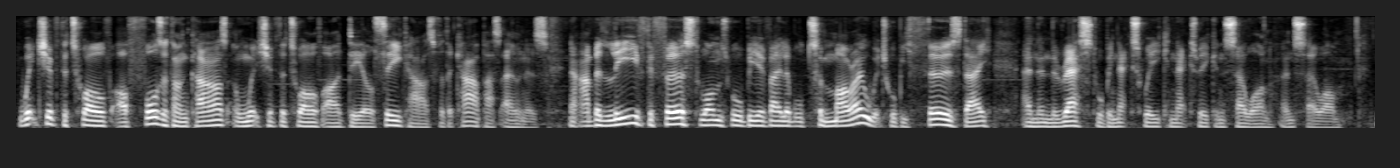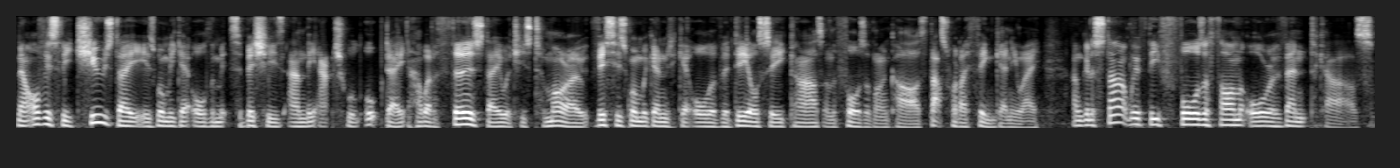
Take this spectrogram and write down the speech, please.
which of the 12 are Forzathon cars, and which of the 12 are DLC cars for the Car Pass owners. Now, I believe the first ones will be available tomorrow, which will be Thursday, and then the rest will be next week next week and so on and so on. Now, obviously, Tuesday is when we get all the Mitsubishis and the actual update. However, Thursday, which is tomorrow, this is when we're going to get all of the DLC cars and the Forzathon cars. That's what I think, anyway. I'm going to start with the Forzathon or event cars.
